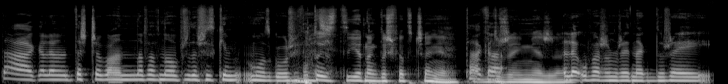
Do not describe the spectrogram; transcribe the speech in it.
tak, ale też trzeba na pewno przede wszystkim mózgu Bo używać. to jest jednak doświadczenie Tak, w dużej mierze. Ale uważam, że jednak dużej,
